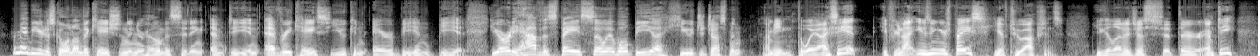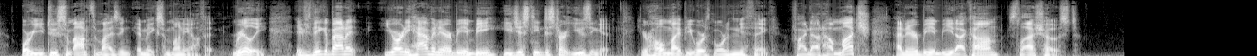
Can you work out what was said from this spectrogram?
Or maybe you're just going on vacation and your home is sitting empty. In every case, you can Airbnb it. You already have the space, so it won't be a huge adjustment. I mean, the way I see it, if you're not using your space, you have two options. You can let it just sit there empty, or you do some optimizing and make some money off it. Really, if you think about it, you already have an Airbnb, you just need to start using it. Your home might be worth more than you think. Find out how much at airbnb.com/host.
